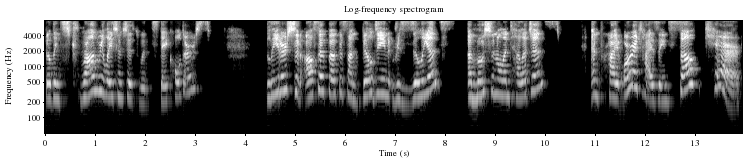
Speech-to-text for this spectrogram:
building strong relationships with stakeholders. Leaders should also focus on building resilience, emotional intelligence, and prioritizing self care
